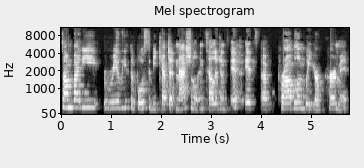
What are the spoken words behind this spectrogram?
somebody really supposed to be kept at national intelligence if it's a problem with your permit?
